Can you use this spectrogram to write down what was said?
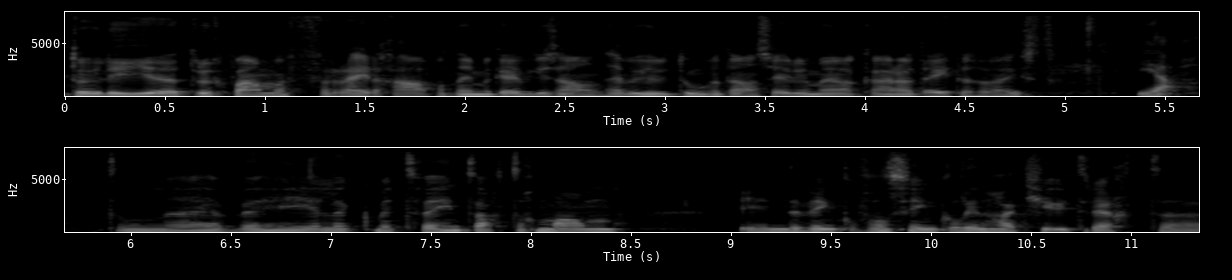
toen jullie terugkwamen, vrijdagavond neem ik eventjes aan, wat hebben jullie toen gedaan? Zijn jullie met elkaar uit eten geweest? Ja, toen hebben we heerlijk met 82 man in de winkel van Sinkel in Hartje, Utrecht, eh,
